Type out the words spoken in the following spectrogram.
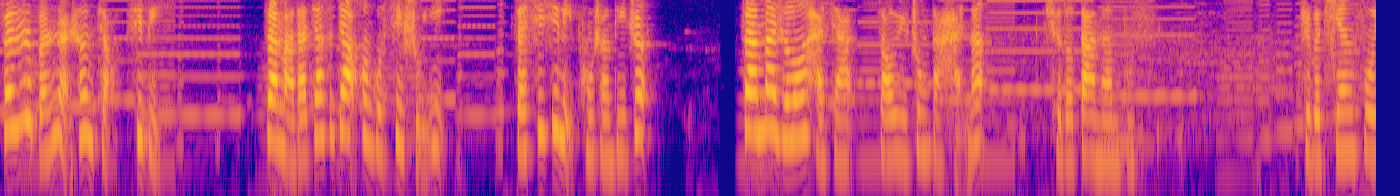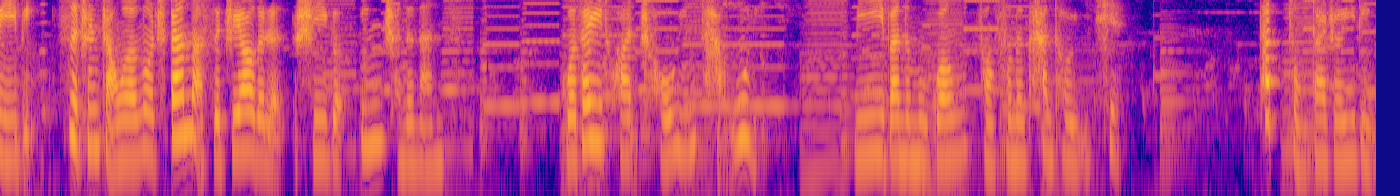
在日本染上脚气病，在马达加斯加患过细鼠疫，在西西里碰上地震，在麦哲伦海峡遭遇重大海难，却都大难不死。这个天赋异禀、自称掌握了诺吃丹马斯之药的人，是一个阴沉的男子，活在一团愁云惨雾里。谜一般的目光仿佛能看透一切。他总戴着一顶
